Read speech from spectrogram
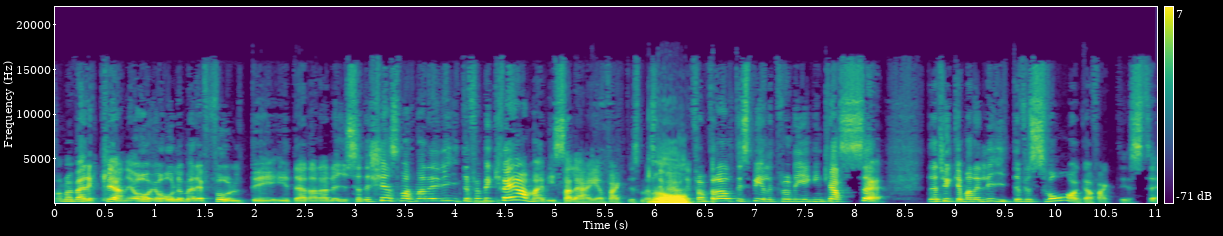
Ja men verkligen, jag, jag håller med dig fullt i, i den analysen. Det känns som att man är lite för bekväma i vissa lägen faktiskt. Med ja. Framförallt i spelet från egen kasse. Där tycker jag man är lite för svaga faktiskt. Eh,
